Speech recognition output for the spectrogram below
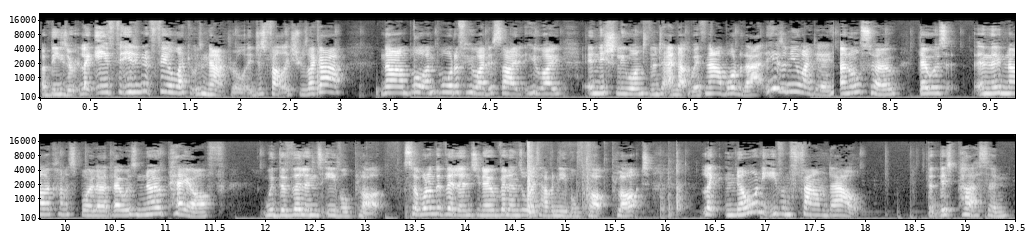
of these. Like, it, it didn't feel like it was natural. It just felt like she was like, ah, no, I'm bored, I'm bored of who I decided, who I initially wanted them to end up with. Now I'm bored of that. Here's a new idea. And also, there was, and another kind of spoiler, there was no payoff with the villain's evil plot. So one of the villains, you know, villains always have an evil plot. plot. Like, no one even found out that this person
